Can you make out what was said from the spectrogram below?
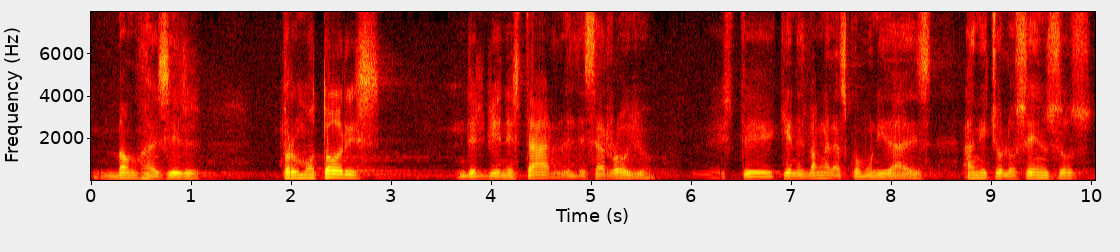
vamos a decir, promotores del bienestar, del desarrollo, este, quienes van a las comunidades, han hecho los censos,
